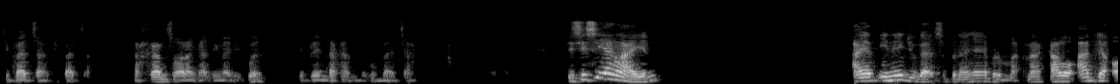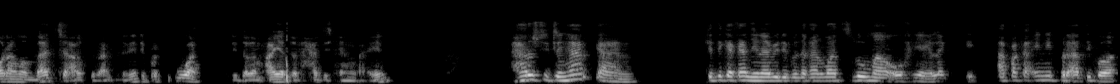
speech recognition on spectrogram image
dibaca, dibaca. Bahkan seorang kancing Nabi pun diperintahkan untuk membaca. Di sisi yang lain, Ayat ini juga sebenarnya bermakna kalau ada orang membaca Al-Quran, ini diperkuat di dalam ayat dan hadis yang lain, harus didengarkan. Ketika kanjeng Nabi diperintahkan watslu apakah ini berarti bahwa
